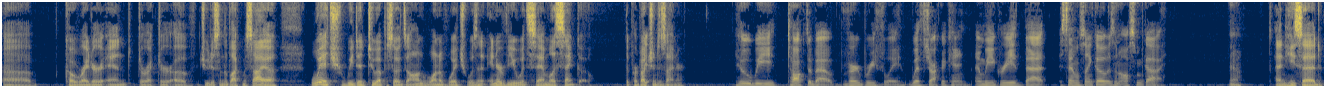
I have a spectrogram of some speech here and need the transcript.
uh, co-writer and director of Judas and the Black Messiah, which we did two episodes on. One of which was an interview with Sam Lisenco, the production designer. who we talked about very briefly with Shaka King, and we agreed that Sam Lisenco is an awesome guy. Yeah, and he said,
